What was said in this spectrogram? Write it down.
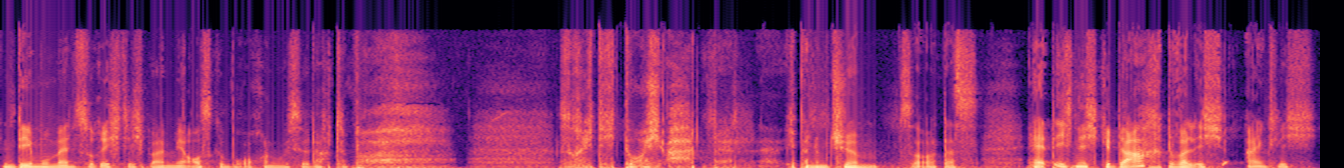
in dem Moment so richtig bei mir ausgebrochen, wo ich so dachte, boah, so richtig durchatmen. Ich bin im Gym. So, das hätte ich nicht gedacht, weil ich eigentlich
